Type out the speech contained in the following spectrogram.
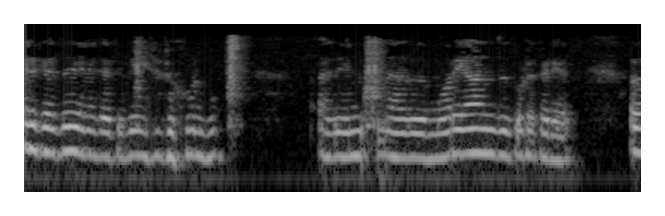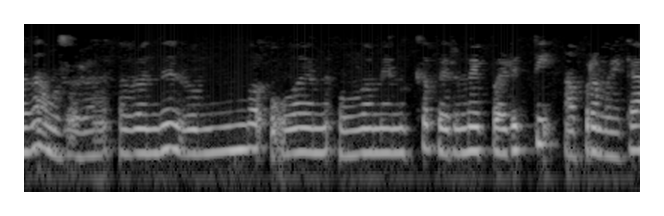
இருக்கிறது எனக்கு அது வேணும் அது அது முறையானது கூட கிடையாது. அதுதான் அவங்க சொல்கிறாங்க அது வந்து ரொம்ப உவமைமிக்க பெருமைப்படுத்தி அப்புறமேட்டா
